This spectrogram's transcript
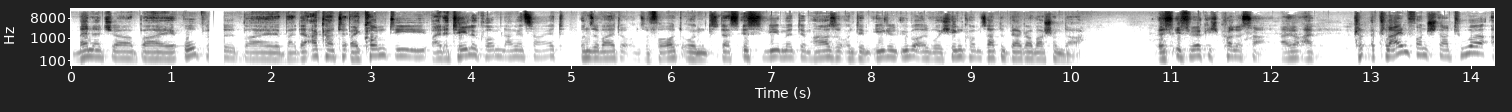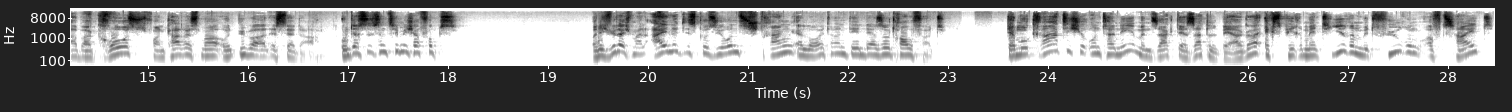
Manager bei Opel, bei, bei der Acker, bei Conti, bei der Telekom lange Zeit und so weiter und so fort. Und das ist wie mit dem Hase und dem Igel. Überall, wo ich hinkomme, Sattelberger war schon da. Es ist wirklich kolossal. Also klein von Statur, aber groß von Charisma und überall ist er da. Und das ist ein ziemlicher Fuchs. Und ich will euch mal einen Diskussionsstrang erläutern, den der so drauf hat. Demokratische Unternehmen, sagt der Sattelberger, experimentieren mit Führung auf Zeit,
